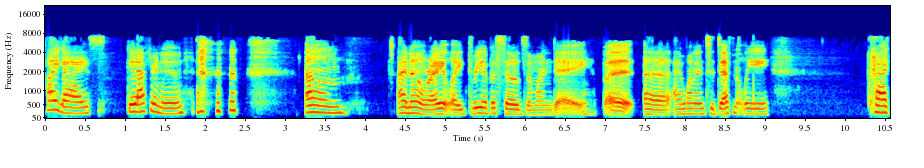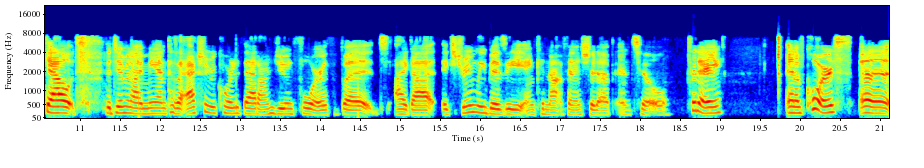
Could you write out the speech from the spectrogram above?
Hi guys. Good afternoon. Um, I know, right? Like three episodes in one day, but uh I wanted to definitely crack out the Gemini Man because I actually recorded that on June 4th, but I got extremely busy and could not finish it up until today. And of course, uh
